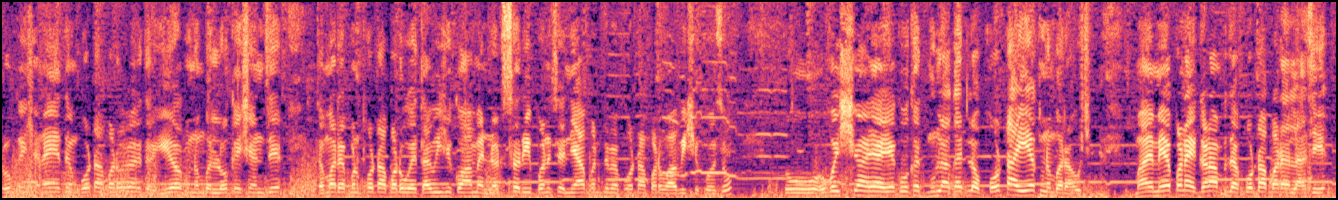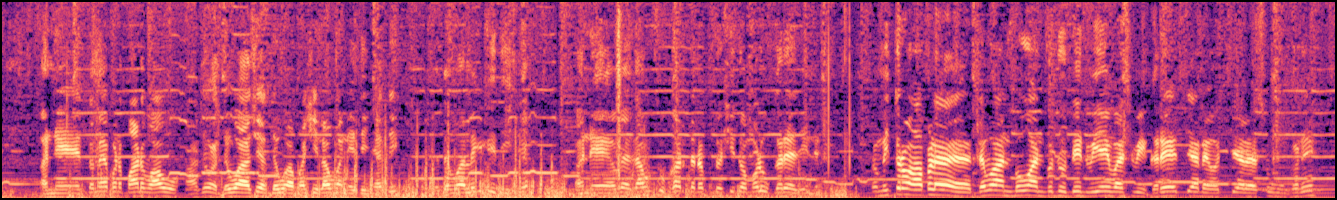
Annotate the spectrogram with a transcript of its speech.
લોકેશન અહીંયા તમે ફોટા પાડવા હોય તો એક નંબર લોકેશન છે. તમારે પણ ફોટા પાડવા હોય તો આવી શકો. આમે નર્સરી પણ છે ત્યાં પણ તમે ફોટા પાડવા આવી શકો છો. તો અવશ્ય અહીંયા એક વખત મુલાકાત લો. ફોટા એક નંબર આવશે. મેં મેં પણ ઘણા બધા ફોટા પાડેલા છે. અને તમે પણ પાડવા આવો. આ જો દવા છે. દવા પાછી લાવવાની હતી ત્યાંથી. દવા લઈ લીધી છે. અને હવે જાઉં છું ઘર તરફ તો સીધો મળું ઘરે જઈને. તો મિત્રો, આપણે દવાન બવાન બધું દિન વ્યવહાર છીએ. ઘરે અત્યારે અત્યારે શું ઘરે?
